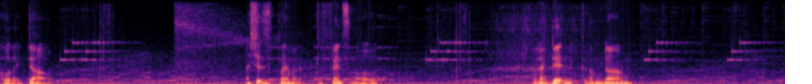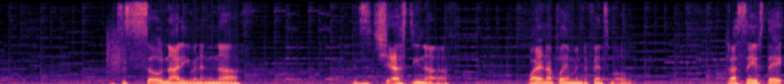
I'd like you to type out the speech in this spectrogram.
Cool, they don't. I should just play him in a defense mode. But I didn't because I'm dumb. This is so not even enough. It's just enough. Why didn't I play him in defense mode? Did I save state?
